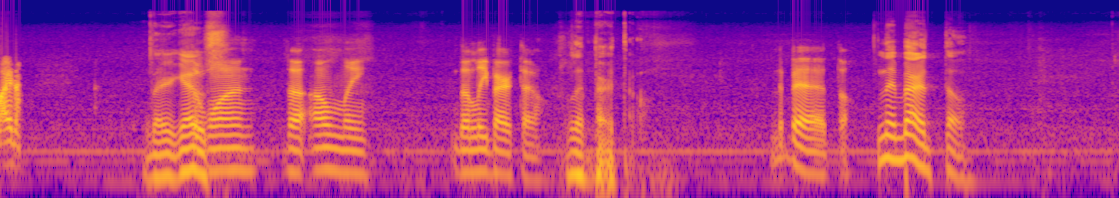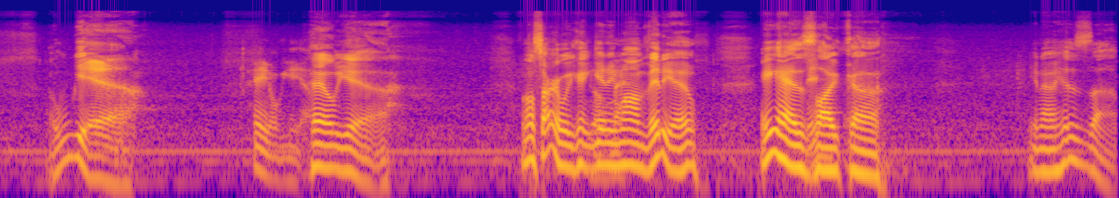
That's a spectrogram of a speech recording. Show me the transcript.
later. There he The one, the only, the Liberto. Liberto. Liberto. Liberto. Oh yeah. Hell yeah. Hell yeah. Well, sorry we couldn't Go get him back. on video. He has Yeah. like uh you know, his uh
